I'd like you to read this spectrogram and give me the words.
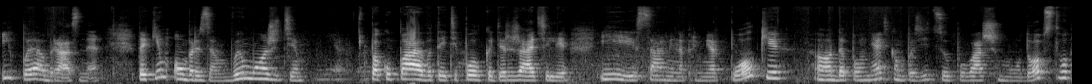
и П-образные. Таким образом, вы можете покупая вот эти полкодержатели и сами, например, полки, а, дополнять композицию по вашему удобству.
